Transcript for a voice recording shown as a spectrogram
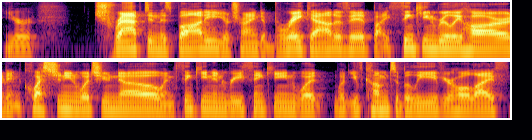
your trapped in this body. You're trying to break out of it by thinking really hard and questioning what you know and thinking and rethinking what, what you've come to believe your whole life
